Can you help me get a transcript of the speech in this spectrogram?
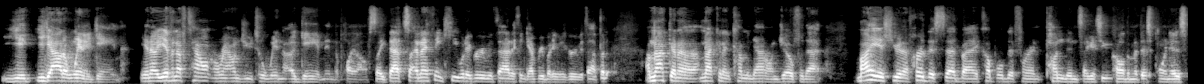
you you got to win a game. You know, you have enough talent around you to win a game in the playoffs. Like that's, and I think he would agree with that. I think everybody would agree with that. But I'm not gonna, I'm not gonna come down on Joe for that. My issue, and I've heard this said by a couple different pundits, I guess you call them at this point, is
